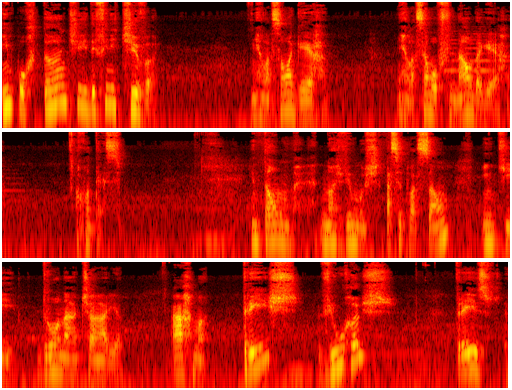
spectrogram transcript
importante e definitiva em relação à guerra, em relação ao final da guerra, acontece. Então, nós vimos a situação em que Dronacharya arma três viurras, três eh,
